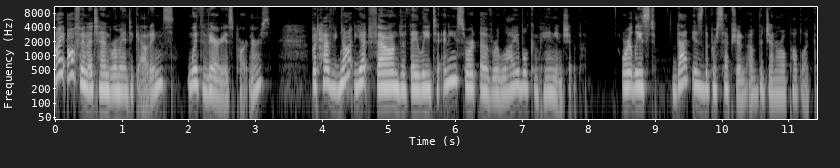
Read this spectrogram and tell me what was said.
I often attend romantic outings with various partners, but have not yet found that they lead to any sort of reliable companionship. Or at least, that is the perception of the general public.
